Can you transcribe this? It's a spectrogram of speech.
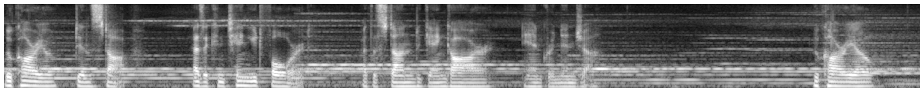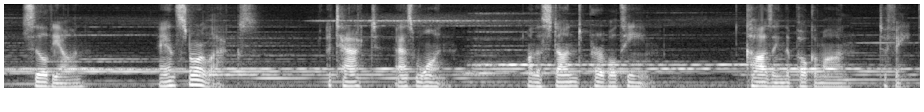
Lucario didn't stop as it continued forward at the stunned Gengar and Greninja. Lucario, Sylveon, and Snorlax attacked as one on the stunned purple team, causing the Pokemon to faint.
